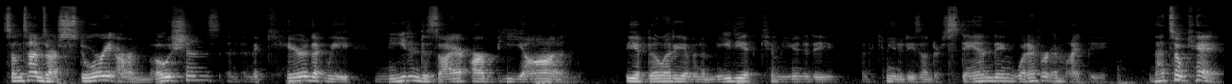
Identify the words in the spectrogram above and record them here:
Sometimes our story, our emotions, and, and, the care that we need and desire are beyond the ability of an immediate community and the community's understanding, whatever it might be. And that's okay.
